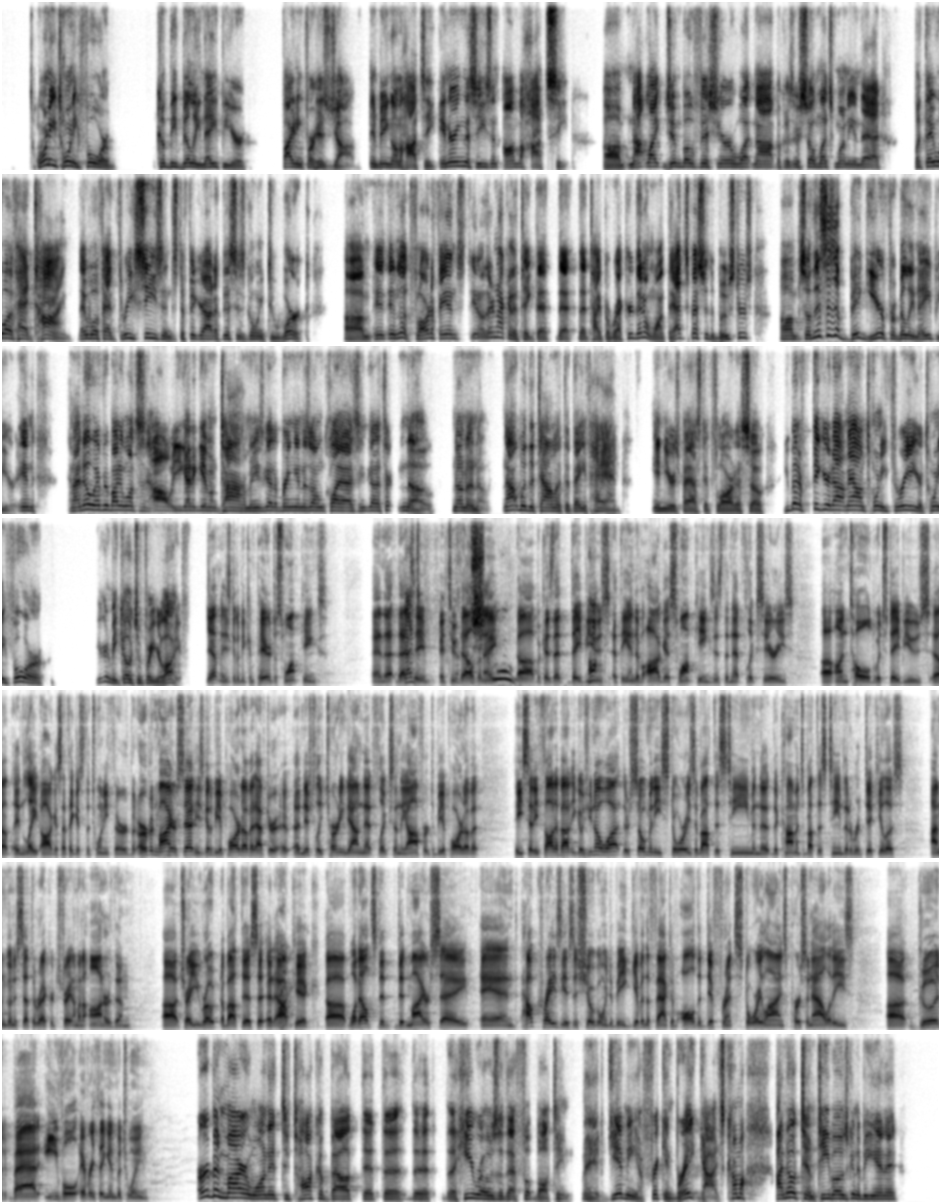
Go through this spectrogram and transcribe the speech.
2024 could be Billy Napier fighting for his job and being on the hot seat, entering the season on the hot seat. Um, not like Jimbo Fisher or whatnot, because there's so much money in that but they will have had time. They will have had three seasons to figure out if this is going to work. Um, and, and look, Florida fans, you know, they're not going to take that that that type of record. They don't want that, especially the boosters. Um, so this is a big year for Billy Napier, and and I know everybody wants to say, "Oh, you got to give him time, and he's got to bring in his own class. He's got to." No, no, no, no, not with the talent that they've had in years past at Florida. So you better figure it out now in 23 or 24 you're going to be coaching for your life. Yep, and he's going to be compared to Swamp Kings and that, that That's, team in 2008 uh, because that debuts at the end of August. Swamp Kings is the Netflix series uh, Untold, which debuts uh, in late August. I think it's the 23rd. But Urban Meyer said he's going to be a part of it after uh, initially turning down Netflix and the offer to be a part of it. He said he thought about it. He goes, you know what? There's so many stories about this team and the, the comments about this team that are ridiculous. I'm going to set the record straight. I'm going to honor them. Uh, Trey, you wrote about this at, at Outkick. Uh, what else did, did Meyer say, and how crazy is this show going to be, given the fact of all the different storylines, personalities, uh, good, bad, evil, everything in between? Urban Meyer wanted to talk about that the the the heroes of that football team. Man, give me a freaking break, guys! Come on, I know Tim Tebow is going to be in it.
